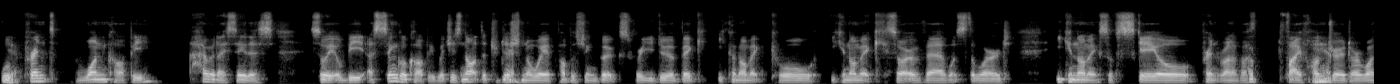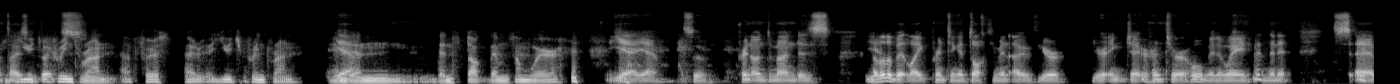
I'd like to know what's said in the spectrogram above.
will Yeah. print one copy. How would I say this? So it will be a single copy, which is not the traditional way of publishing books, where you do a big economical, economic sort of uh, what's the word, economics of scale print run of a five hundred or one thousand books. print run, a first a huge print run, and Yeah. then then stock them somewhere. Yeah, yeah. So print on demand is Yeah. a little bit like printing a document out of your your inkjet printer at home in a way, But- and then it. Uh,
